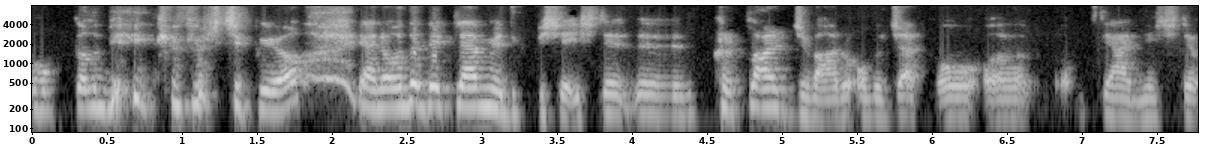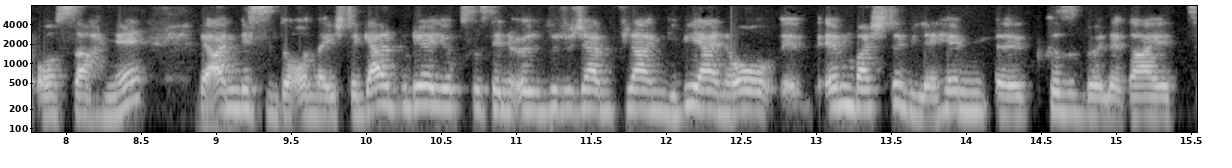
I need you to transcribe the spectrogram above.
hokkalı bir küfür çıkıyor yani o da beklenmedik bir şey işte e, kırklar civarı olacak o yani işte o sahne ve annesi de ona işte gel buraya yoksa seni öldüreceğim falan gibi yani o en başta bile hem kız böyle gayet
